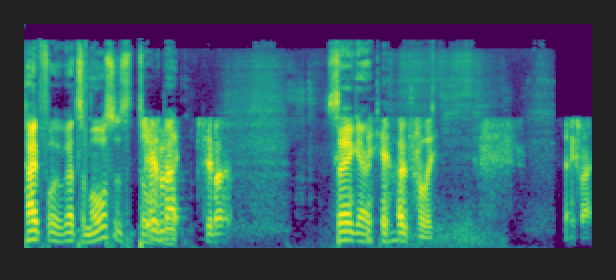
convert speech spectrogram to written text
Hopefully, we've got some horses to talk Cheers, about. mate. See you, mate. See you, Gary. Yeah, hopefully. Thanks, mate.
